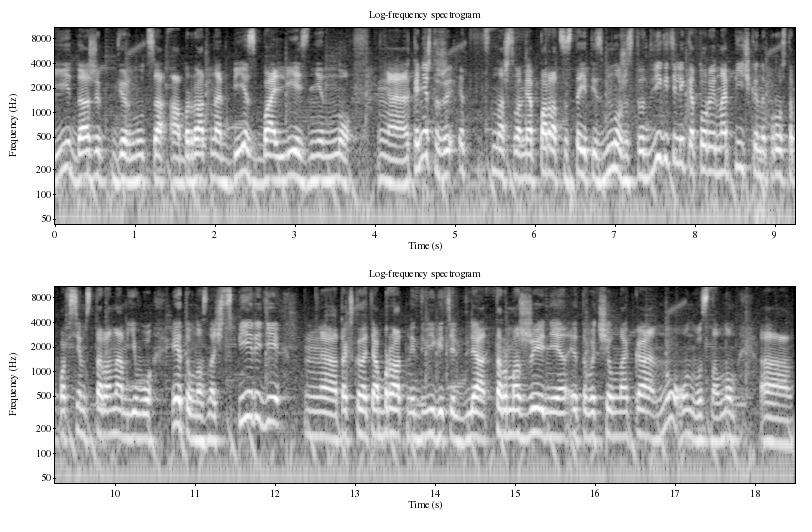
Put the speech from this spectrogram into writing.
и даже вернуться обратно безболезненно. А, конечно же, этот наш с вами аппарат состоит из множества двигателей, которые напичканы просто по всем сторонам его. Это у нас, значит, спереди, а, так сказать, обратный двигатель для торможения этого челнока. Но ну, он в основном а,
